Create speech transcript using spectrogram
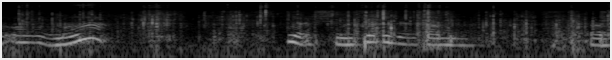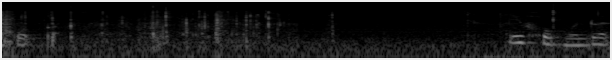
ฟอร่อยมากเนี่ยชิ้นก็จะเป็นตำ ตามปกก่อะนี่ผมมันด้วย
